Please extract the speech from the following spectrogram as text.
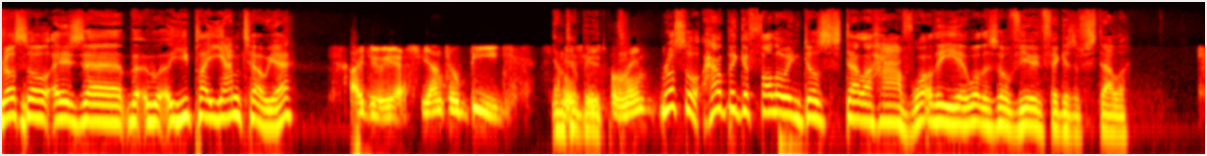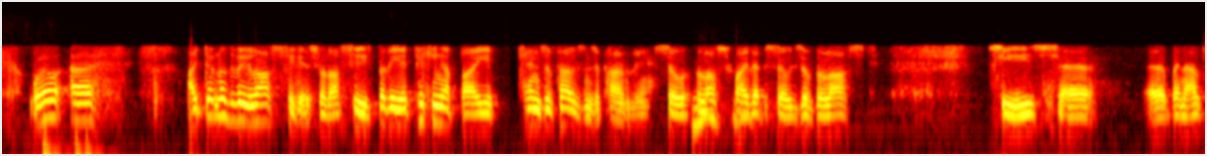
Russell is. Uh, you play Yanto, yeah? I do, yes. Yanto Bede. Yanto is Bede. His full name. Russell, how big a following does Stella have? What are the uh, what are the sort of viewing figures of Stella? Well, uh, I don't know the very last figures for last series, but they are picking up by tens of thousands, apparently. So the last five episodes of the last series uh, uh, went out,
